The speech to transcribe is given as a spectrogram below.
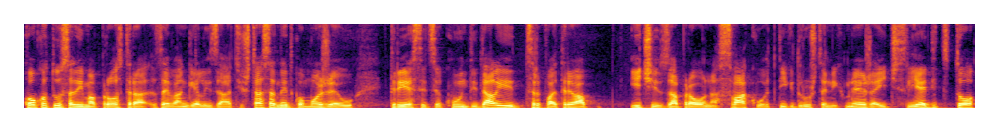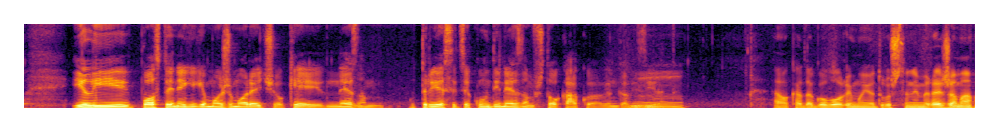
koliko tu sad ima prostora za evangelizaciju? Šta sad netko može u 30 sekundi? Da li crkva treba ići zapravo na svaku od tih društvenih mreža, ići slijediti to ili postoje neki gdje možemo reći, ok, ne znam, u 30 sekundi ne znam što, kako evangelizirati. Mm. Evo kada govorimo i o društvenim mrežama,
